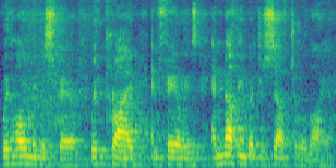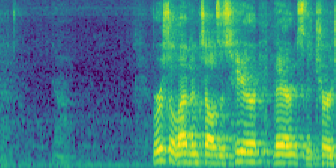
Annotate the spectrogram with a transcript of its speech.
with only despair, with pride and failings, and nothing but yourself to rely on. Verse 11 tells us here, there is the church.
